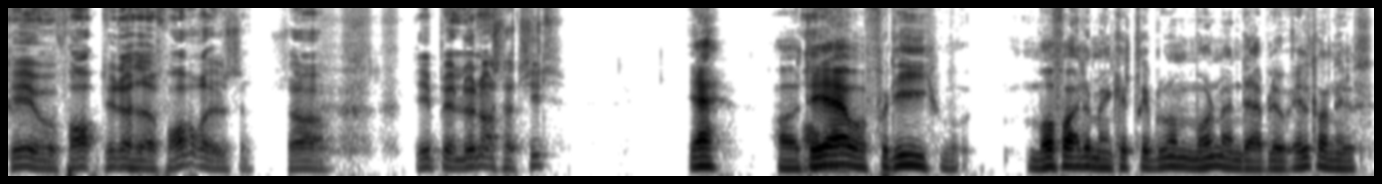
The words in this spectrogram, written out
det er jo for, det, der hedder forberedelse, så det belønner sig tit. Ja, og det er jo fordi, hvorfor er det, man kan drible uden om målmanden, der er blevet ældre, Niels?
